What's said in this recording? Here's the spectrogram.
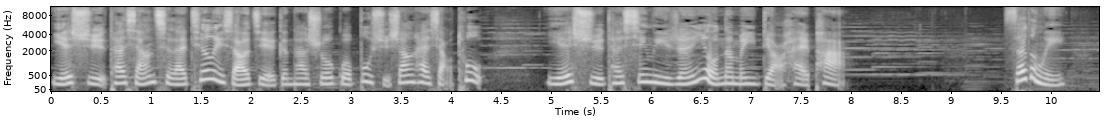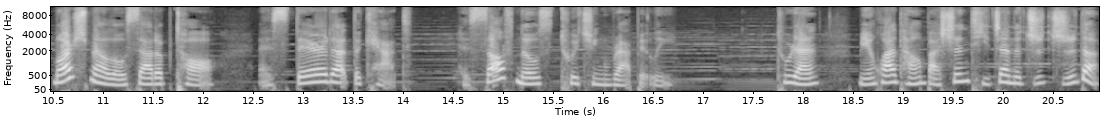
也许他想起来 Tilly 小姐跟他说过不许伤害小兔，也许他心里仍有那么一点害怕。Suddenly, Marshmallow sat up tall and stared at the cat, his soft nose twitching rapidly. 突然， 棉花糖把身体站得直直的，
